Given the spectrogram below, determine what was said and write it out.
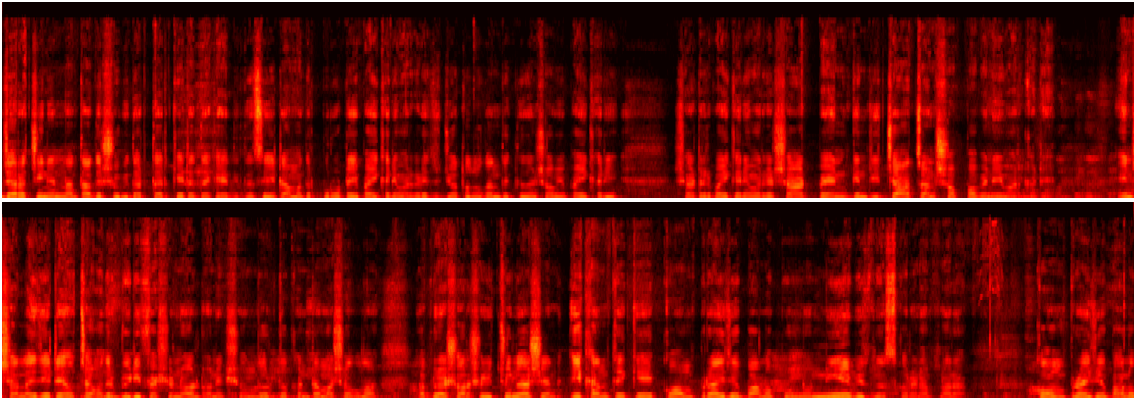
যারা চিনেন না, তাদের সুবিধার্থে আর কি এটা দেখাই দিতেছি। এটা আমাদের পুরোটাই পাইকারি মার্কেট। এই যে যত দোকান দেখতেছেন সবই পাইকারি। শার্টের পাইকারি মার্কেট শার্ট, প্যান্ট, গেঞ্জি, যা চান সব পাবেন এই মার্কেটে ইনশাল্লাহ যেটা হচ্ছে আমাদের বিডি ফ্যাশন ওয়ার্ল্ড অনেক সুন্দর দোকানটা মাসাল্লাহ আপনারা সরাসরি চলে আসেন, এখান থেকে কম প্রাইজে ভালো পণ্য নিয়ে বিজনেস করেন আপনারা। কম প্রাইজে ভালো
